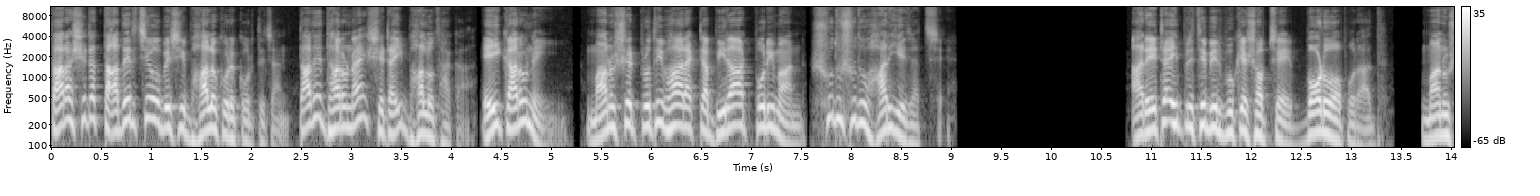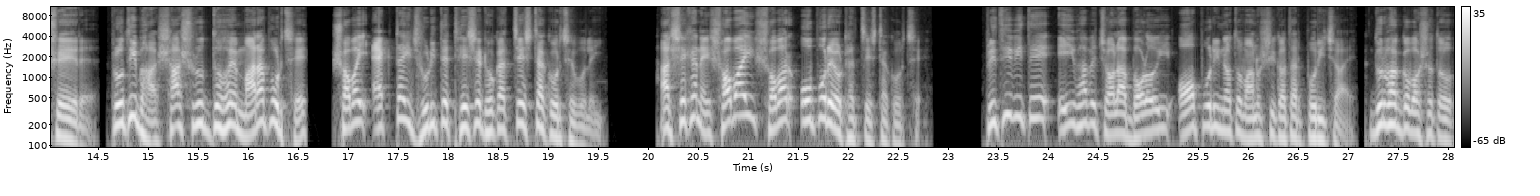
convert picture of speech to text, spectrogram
তারা সেটা তাদের চেয়েও বেশি ভালো করে করতে চান। তাদের ধারণায় সেটাই ভালো থাকা। এই কারণেই মানুষের প্রতিভার একটা বিরাট পরিমাণ শুধু শুধু হারিয়ে যাচ্ছে। আর এটাই পৃথিবীর বুকে সবচেয়ে বড় অপরাধ। মানুষের প্রতিভা শ্বাসরুদ্ধ হয়ে মারা পড়ছে, সবাই একটাই ঝুড়িতে ঠেসে ঢোকার চেষ্টা করছে বলেই। আর সেখানে সবাই সবার ওপরে ওঠার চেষ্টা করছে। পৃথিবীতে এইভাবে চলা বড়ই অপরিণত মানসিকতার পরিচয়। দুর্ভাগ্যবশত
